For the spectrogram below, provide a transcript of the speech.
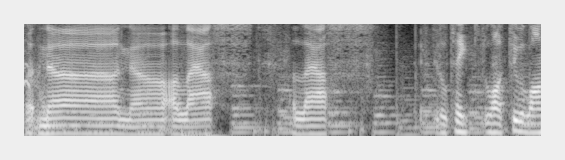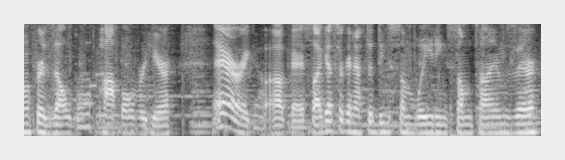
But no, no, alas, alas. It'll take too long for Zelda to pop over here. There we go. Okay, so I guess we're to have to do some waiting sometimes there.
